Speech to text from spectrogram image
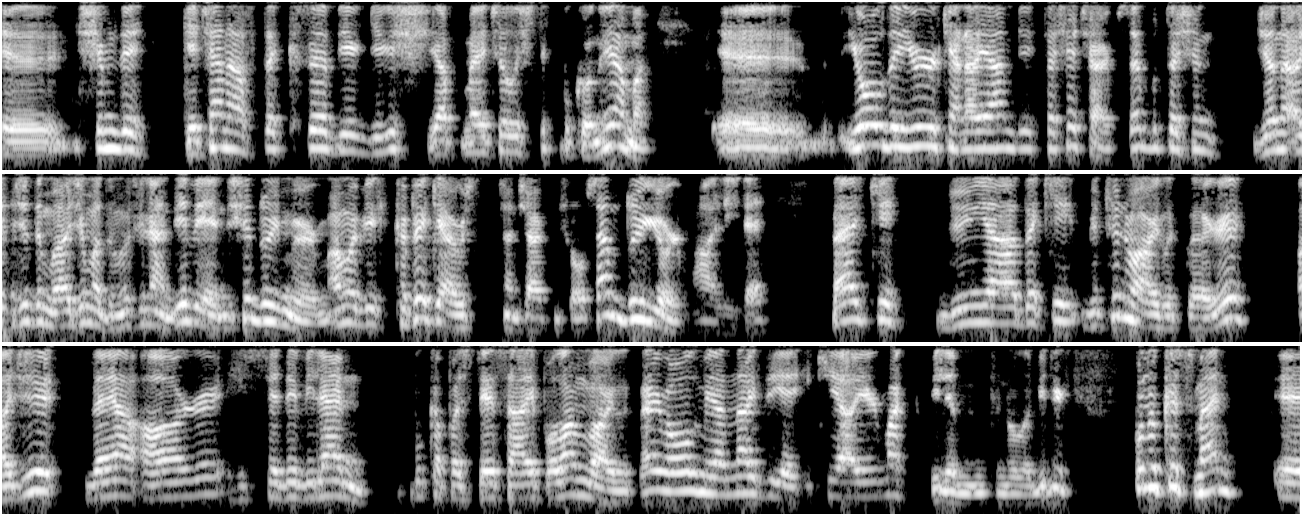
E, şimdi geçen hafta kısa bir giriş yapmaya çalıştık bu konuyu ama e, yolda yürürken ayağım bir taşa çarpsa bu taşın canı acıdı mı acımadı mı filan diye bir endişe duymuyorum. Ama bir köpek yavrusuna çarpmış olsam duyuyorum haliyle. Belki dünyadaki bütün varlıkları acı veya ağrı hissedebilen bu kapasiteye sahip olan varlıklar ve olmayanlar diye ikiye ayırmak bile mümkün olabilir. Bunu kısmen e,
